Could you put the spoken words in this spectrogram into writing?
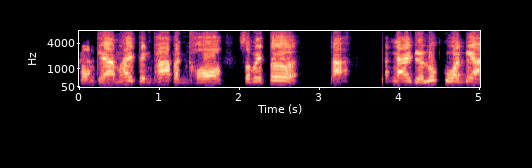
ของแถมให้เป็นผ้าพันคอ สเวตเตอร์ นะยังไง เดี๋ยวรบกวนเนี่ย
